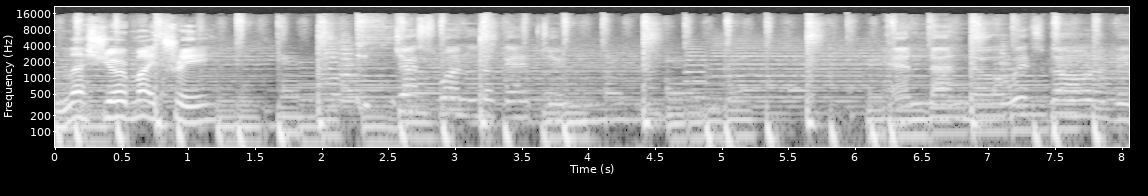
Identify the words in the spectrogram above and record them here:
Unless you're my tree. Just one look at you, and I know it's gonna be.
